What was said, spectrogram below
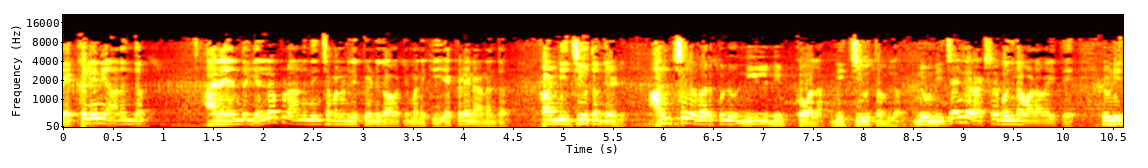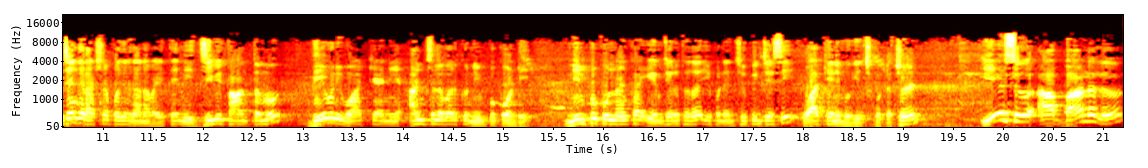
ఎక్కలేని ఆనందం. ఆయన ఎందు ఎల్లప్పుడూ ఆనందించమని చెప్పిండు కాబట్టి మనకి ఎక్కడైనా ఆనందం. కానీ నీ జీవితం చూడండి అంచుల వరకు నువ్వు నీళ్ళు నింపుకోవాలా? నీ జీవితంలో. నువ్వు నిజంగా రక్షణ పొందిన వాడవైతే నువ్వు నిజంగా రక్షణ పొందిన దానవైతే నీ జీవితాంతము దేవుని వాక్యాన్ని అంచుల వరకు నింపుకోండి. నింపుకున్నాక ఏం జరుగుతుందో ఇప్పుడు నేను చూపించేసి వాక్యాన్ని ముగించుకుంటా. చూడండి. యేసు ఆ బాణలు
